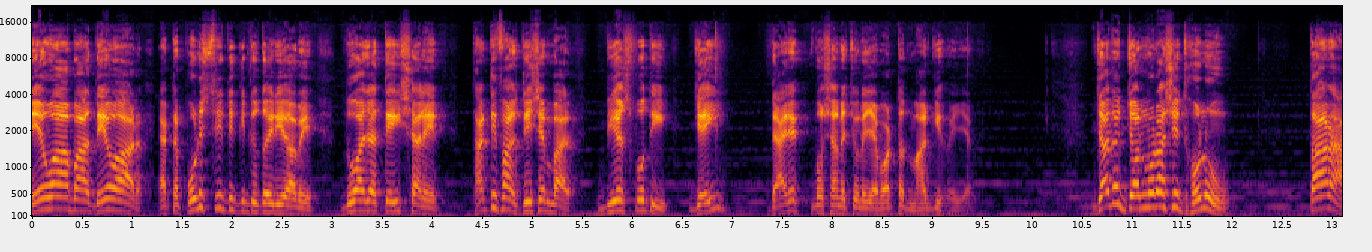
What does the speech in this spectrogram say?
নেওয়া বা দেওয়ার একটা পরিস্থিতি কিন্তু তৈরি হবে দু হাজার তেইশ সালের থার্টি ফার্স্ট ডিসেম্বর বৃহস্পতি যেই ডাইরেক্ট মোশনে চলে যাবে, অর্থাৎ মার্গি হয়ে যাবে। যাদের জন্মরাশি ধনু, তারা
